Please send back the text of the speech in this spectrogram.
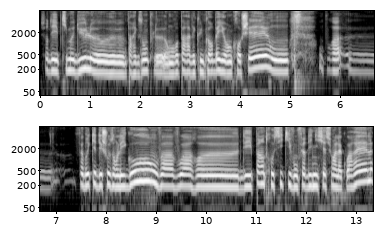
sur des petits modules. euh, par exemple, on repart avec une corbeille en crochet, on, on pourra euh, fabriquer des choses en Lego, on va avoir euh, des peintres aussi qui vont faire de l'initiation à l'aquarelle.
